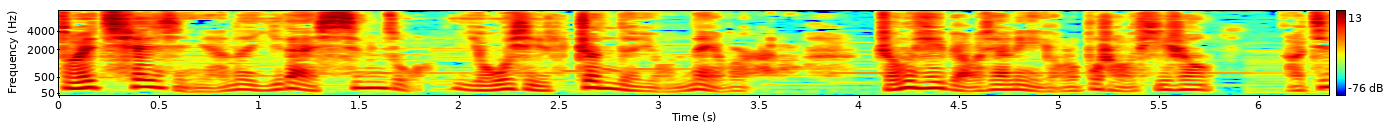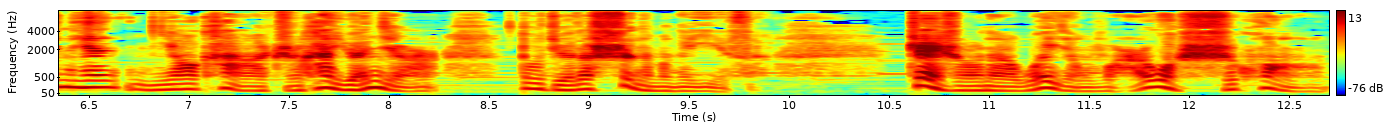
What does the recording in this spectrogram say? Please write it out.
作为千禧年的一代新作，游戏真的有那味儿了，整体表现力有了不少提升啊。今天你要看啊，只看远景都觉得是那么个意思。这时候呢，我已经玩过实况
